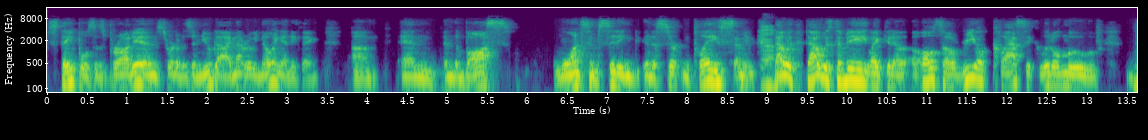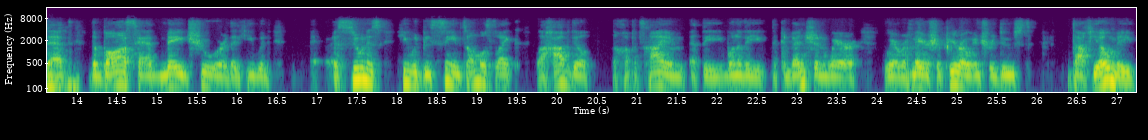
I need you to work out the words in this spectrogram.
Staples is brought in sort of as a new guy, not really knowing anything, um, and and the boss wants him sitting in a certain place. I mean, Yeah. that was that was to me like you know also a real classic little move that Mhm. the boss had made sure that he would as soon as he would be seen. It's almost like Lahavdil, the Chafetz Chaim at the one of the, the convention where where Meir Shapiro introduced Daf Yomi.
